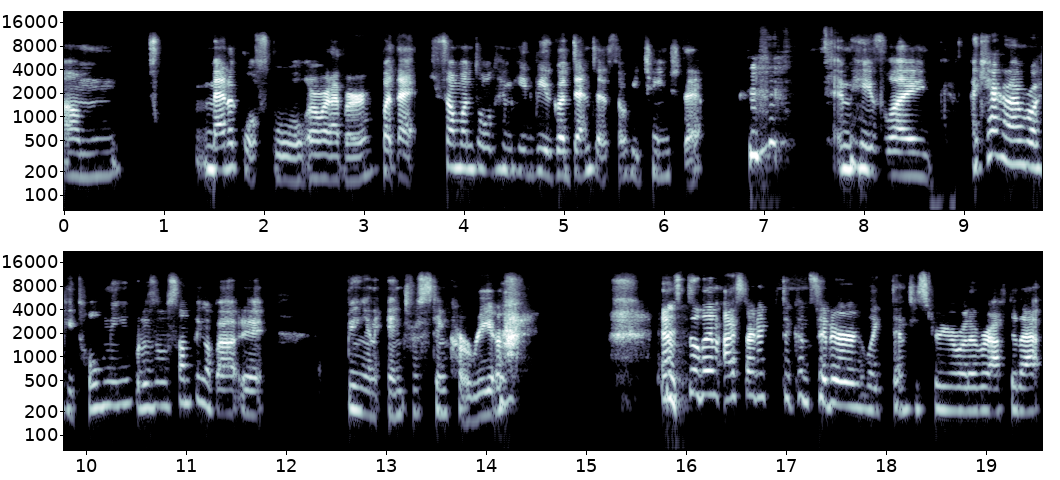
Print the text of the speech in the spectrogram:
um medical school or whatever, but that someone told him he'd be a good dentist, so he changed it. and he's like, I can't remember what he told me, but it was something about it being an interesting career. and so then I started to consider like dentistry or whatever after that.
